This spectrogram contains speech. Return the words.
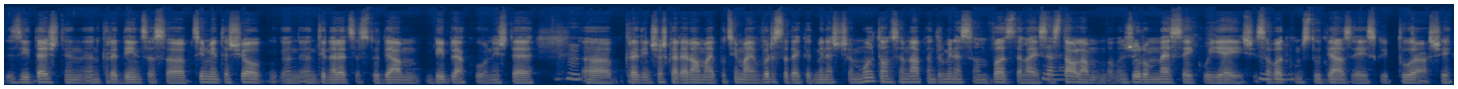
te zidești în, în credință, să țin minte și eu în, în tinerețe studiam Biblia cu niște Mhm. uh, credincioși care erau mai puțin mai în vârstă decât mine și ce mult a însemnat pentru mine să învăț de la ei, De să la stau ei. la, în jurul mesei cu ei și să văd Mhm. cum studiază ei Scriptura și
